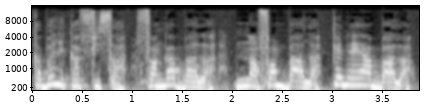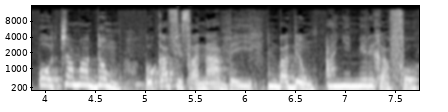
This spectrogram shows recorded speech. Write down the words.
kabale ka fisa fanga b'a la nafan b'a la kɛnɛya b'a la o caaman don o ka fisa n'a bɛɛ ye n badenw an ye miiri k'a fɔ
